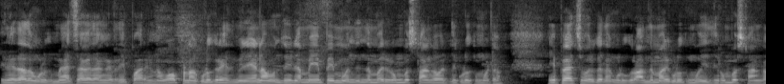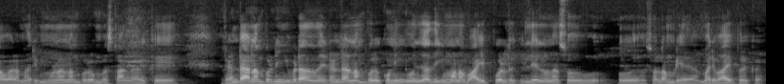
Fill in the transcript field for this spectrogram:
இது ஏதாவது உங்களுக்கு மேட்ச் ஆகுதாங்கிறதையும் பாருங்கள் நான் ஓப்பனாக கொடுக்குறேன் இதுமாதிரி ஏன்னா வந்து நம்ம எப்பயுமே வந்து இந்த மாதிரி ரொம்ப ஸ்ட்ராங்காக வருது கொடுக்க மாட்டோம். எப்பயாச்சும் ஒருக்க தான் கொடுக்குறோம். அந்த மாதிரி கொடுக்கும்போது இது ரொம்ப ஸ்ட்ராங்காக வர மாதிரி. மூணாம் நம்பர் ரொம்ப ஸ்ட்ராங்காக இருக்குது ரெண்டாம் நம்பர் நீங்கள் விடாத ரெண்டாம் நம்பருக்கும் நீங்கள் வந்து அதிகமான வாய்ப்புகள் இருக்குது இல்லைன்னா நான் சொ சொல்ல முடியாது அது மாதிரி வாய்ப்பு இருக்குது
